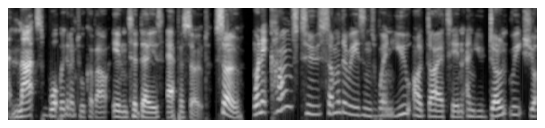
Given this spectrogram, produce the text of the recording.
And that's what we're going to talk about in today's episode. So, when it comes to some of the reasons when you are dieting and you don't reach your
